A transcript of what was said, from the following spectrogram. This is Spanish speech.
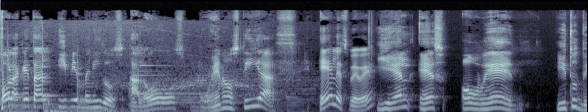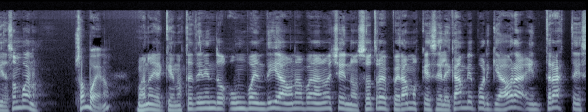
Hola, ¿qué tal? Y bienvenidos a los buenos días. Él es bebé. Y él es Obed. ¿Y tus días son buenos? Son buenos. Bueno, y el que no esté teniendo un buen día una buena noche, nosotros esperamos que se le cambie porque ahora entraste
